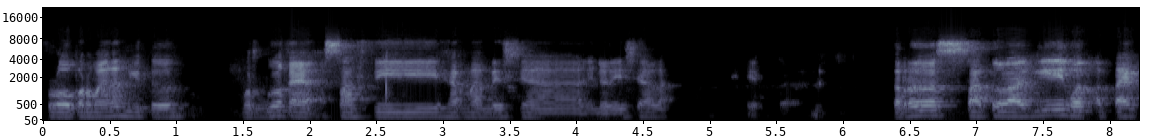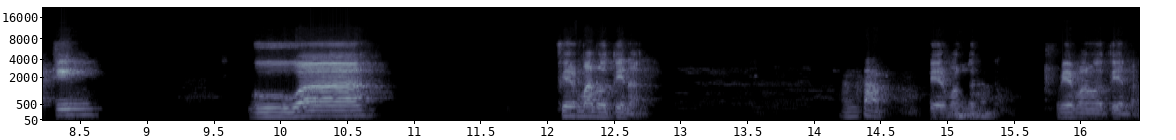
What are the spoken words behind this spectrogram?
flow permainan gitu. Menurut gue kayak Safi Hernandeznya Indonesia lah. Gitu. Terus satu lagi buat attacking, gua Firman Utina. Mantap. Firman Utina. Firman Utina.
